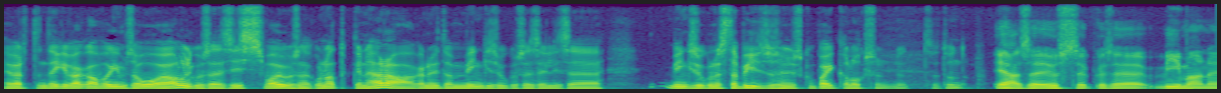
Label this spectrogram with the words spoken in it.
Everton tegi väga võimsa hooaja alguse, siis vajus nagu natukene ära, aga nüüd on mingisuguse sellise, mingisugune stabiilsus on justkui paika loksunud nüüd, tundub. jaa, see just niisugune see viimane,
